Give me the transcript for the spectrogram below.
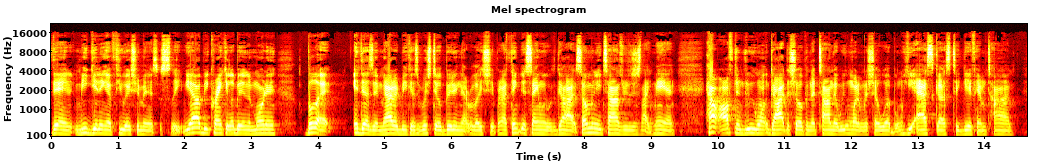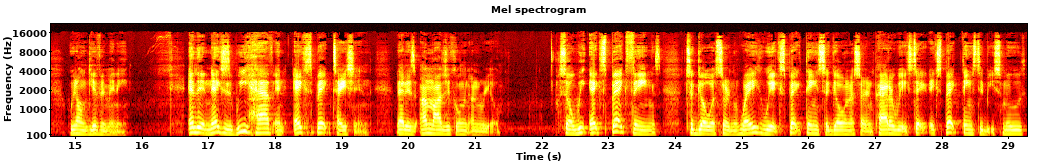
than me getting a few extra minutes of sleep. Yeah, I'll be cranky a little bit in the morning, but it doesn't matter because we're still building that relationship. And I think the same way with God. So many times we're just like, man, how often do we want God to show up in the time that we want him to show up? But when he asks us to give him time, we don't give him any. And then next is we have an expectation that is unlogical and unreal. So we expect things to go a certain way. We expect things to go in a certain pattern. We expect expect things to be smooth.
